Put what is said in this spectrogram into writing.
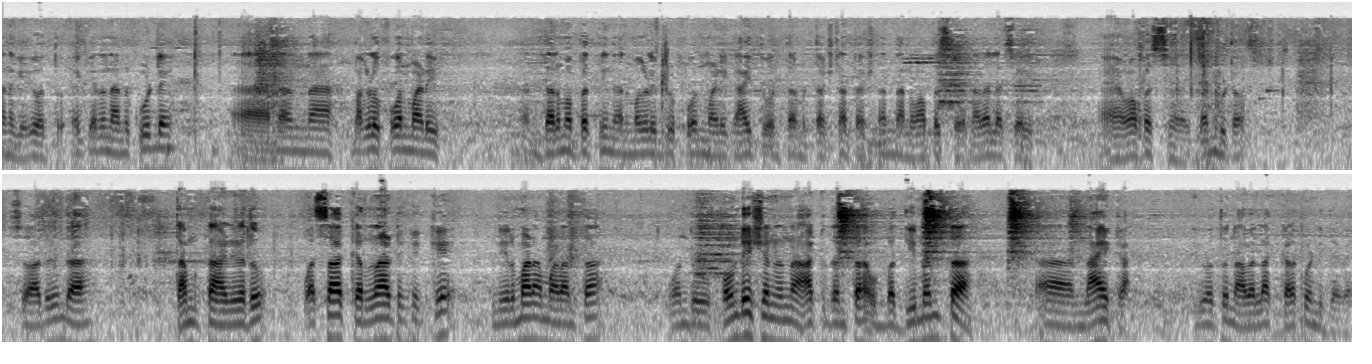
ನನಗೆ ಇವತ್ತು. ಯಾಕೆಂದ್ರೆ ನಾನು ಕೂಡಲೇ ನನ್ನ ಮಗಳು ಫೋನ್ ಮಾಡಿ, ನನ್ನ ಧರ್ಮಪತ್ನಿ, ನನ್ನ ಮಗಳಿಬ್ರು ಫೋನ್ ಮಾಡಿ, ಆಯಿತು ಅಂತ ತಕ್ಷಣ ತಕ್ಷಣ ನಾನು ವಾಪಸ್ ನಾವೆಲ್ಲ ಸೇರಿ ವಾಪಸ್ ಬಂದ್ಬಿಟ್ಟು. ಸೊ ಅದರಿಂದ ತಮ್ಮ ಆಗಿರೋದು ಹೊಸ ಕರ್ನಾಟಕಕ್ಕೆ ನಿರ್ಮಾಣ ಮಾಡೋಂಥ ಒಂದು ಫೌಂಡೇಶನ್ ಅನ್ನು ಹಾಕಿದಂಥ ಒಬ್ಬ ಧೀಮಂತ ನಾಯಕ. ಇವತ್ತು ನಾವೆಲ್ಲ ಕಳ್ಕೊಂಡಿದ್ದೇವೆ.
